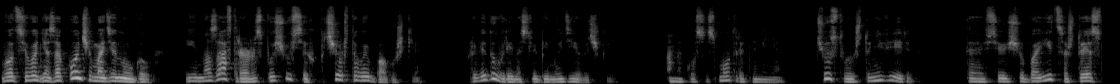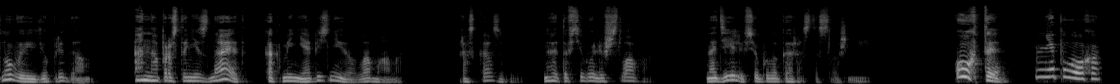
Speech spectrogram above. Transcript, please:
Вот сегодня закончим один угол, и на завтра распущу всех к чертовой бабушке. Проведу время с любимой девочкой. Она косо смотрит на меня. Чувствую, что не верит. Тая все еще боится, что я снова ее предам. Она просто не знает, как меня без нее ломала. Рассказываю, но это всего лишь слова. На деле все было гораздо сложнее. «Ух ты! Неплохо!»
